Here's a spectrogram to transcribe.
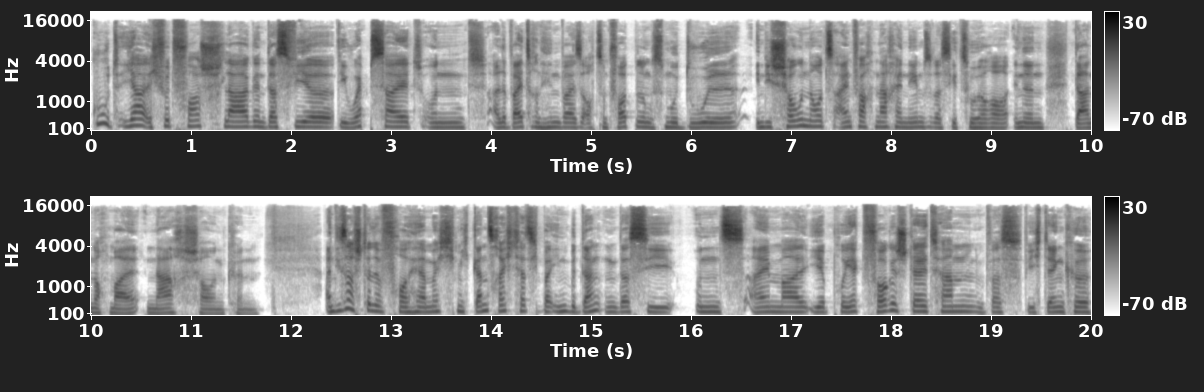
Gut, ja, ich würde vorschlagen, dass wir die Website und alle weiteren Hinweise auch zum Fortbildungsmodul in die Show Notes einfach nachher nehmen, sodass die ZuhörerInnen da nochmal nachschauen können. An dieser Stelle, Frau Herr, möchte ich mich ganz recht herzlich bei Ihnen bedanken, dass Sie uns einmal Ihr Projekt vorgestellt haben, was, wie ich denke,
